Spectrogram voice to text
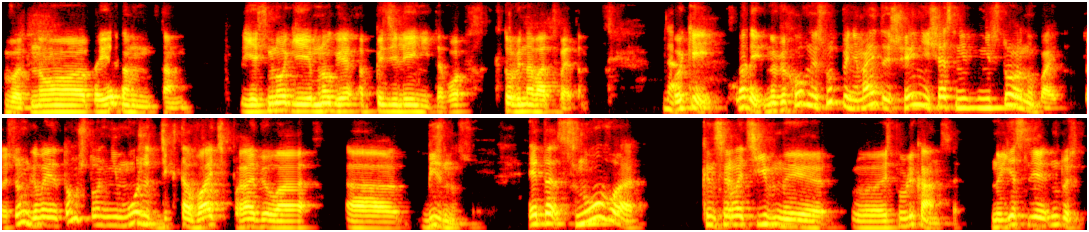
Вот, но при этом там есть многие, много определений того, кто виноват в этом. Да. Окей, смотри, но Верховный суд принимает решение сейчас не, не в сторону Байдена. То есть он говорит о том, что он не может диктовать правила э, бизнесу. Это снова консервативные э, республиканцы. Но если, ну то есть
